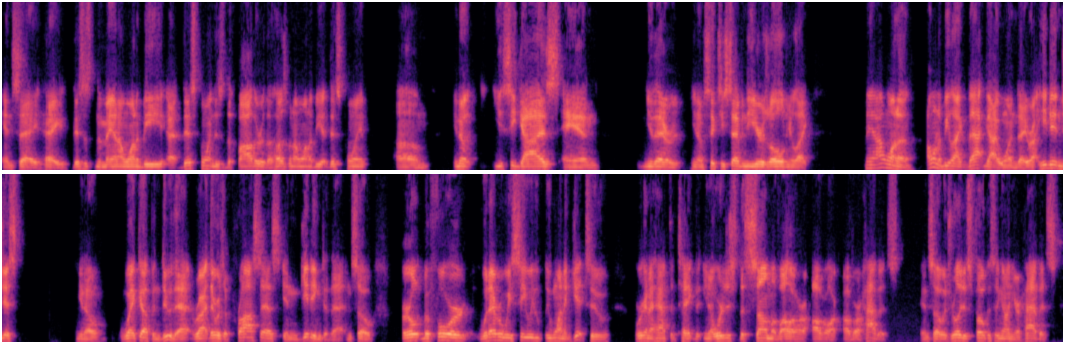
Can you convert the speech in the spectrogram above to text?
and say, "Hey, this is the man I want to be at this point. This is the father or the husband I want to be at this point." Um, you know, you see guys and you they're you know 60 70 years old and you're like man i want to i want to be like that guy one day right he didn't just you know wake up and do that right there was a process in getting to that and so early before whatever we see we, we want to get to we're going to have to take the, you know we're just the sum of all of our, of our of our habits and so it's really just focusing on your habits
